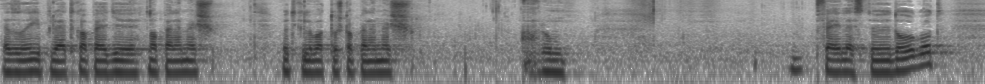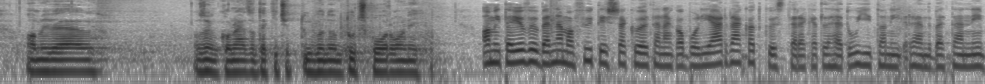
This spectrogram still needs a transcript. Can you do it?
ez az épület kap egy napelemes, 5 kW-os napelemes áram fejlesztő dolgot, amivel az önkormányzat egy kicsit úgy gondolom tud spórolni. Amit a jövőben nem a fűtésre költenek, abból járdákat, köztereket lehet újítani, rendbe tenni.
